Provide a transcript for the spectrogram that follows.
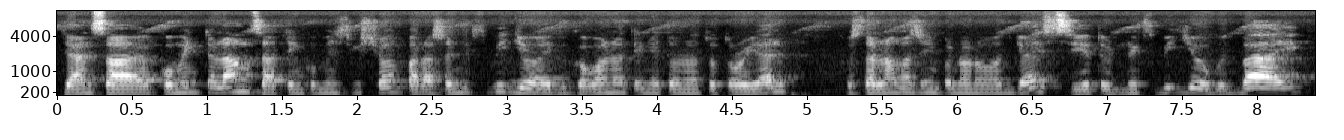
Diyan sa comment lang sa ating comment section para sa next video ay gagawa natin ito ng tutorial. So salamat sa inyong panonood guys. See you to the next video. Goodbye!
